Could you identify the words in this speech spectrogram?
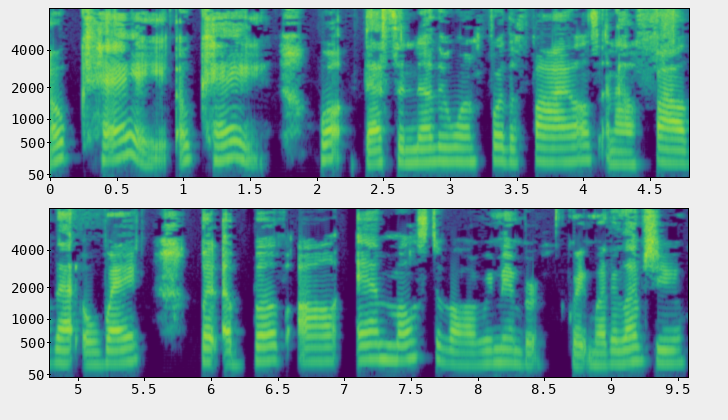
Okay, okay. Well, that's another one for the files, and I'll file that away. But above all and most of all, remember Great Mother loves you,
